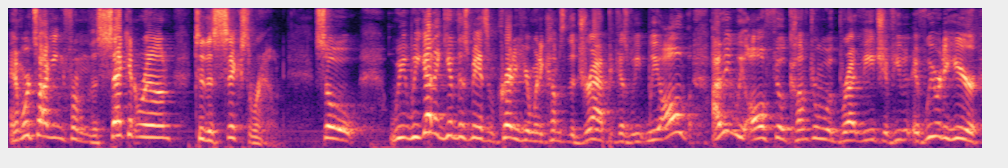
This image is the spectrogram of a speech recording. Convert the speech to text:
And we're talking from the second round to the sixth round. So we, we got to give this man some credit here when it comes to the draft because we, we all I think we all feel comfortable with Brett Veach. If he if we were to hear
